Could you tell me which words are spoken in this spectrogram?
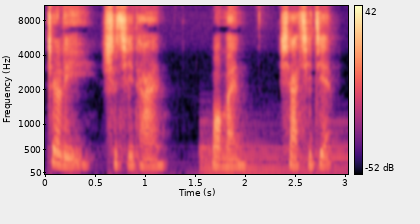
这里是奇谈，我们下期见。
